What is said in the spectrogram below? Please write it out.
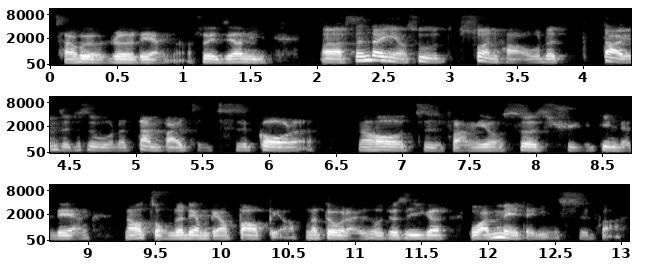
才会有热量啊。所以只要你呃三大营养素算好，我的大原则就是我的蛋白质吃够了，然后脂肪也有摄取一定的量，然后总热量不要爆表，那对我来说就是一个完美的饮食法。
